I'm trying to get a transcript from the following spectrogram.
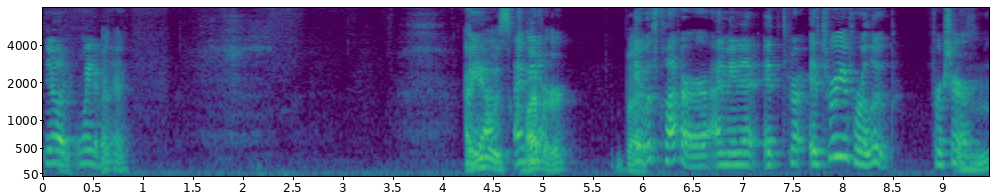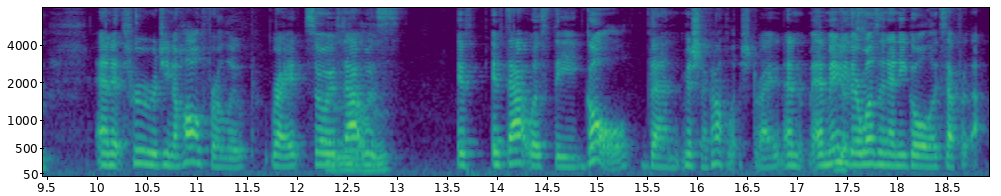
you're like, wait a minute. Okay. I But mean yeah, it was I mean, clever, but It was clever. I mean, it it, thro- it threw you for a loop, for sure. Mm-hmm. And it threw Regina Hall for a loop, right? So if that was if if that was the goal, then mission accomplished, right? And and maybe Yes. there wasn't any goal except for that.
